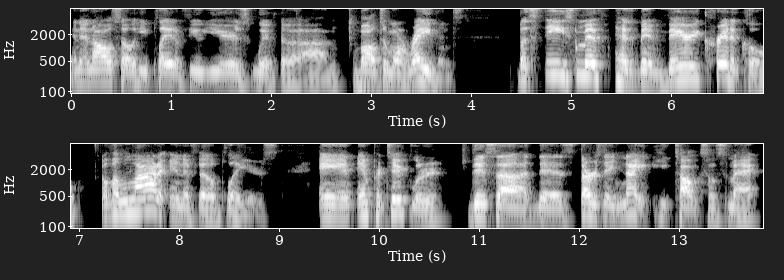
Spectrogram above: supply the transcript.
And then also he played a few years with the um, baltimore ravens. But steve smith has been very critical of a lot of nfl players. And in particular this uh this thursday night he talked some smack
